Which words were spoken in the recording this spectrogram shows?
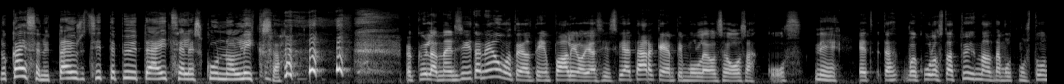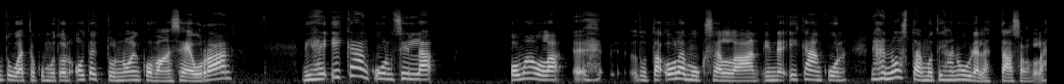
No kai sä nyt tajusit sitten pyytää itsellesi kunnon liksa. No kyllä, me siitä neuvoteltiin paljon ja siis vielä tärkeämpi mulle on se osakkuus. Niin. Että voi kuulostaa tyhmältä, mutta musta tuntuu, että kun mut on otettu noin kovaan seuraan, niin he ikään kuin sillä omalla äh, tota, olemuksellaan, niin ne ikään kuin, nehän nostaa mut ihan uudelle tasolle.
